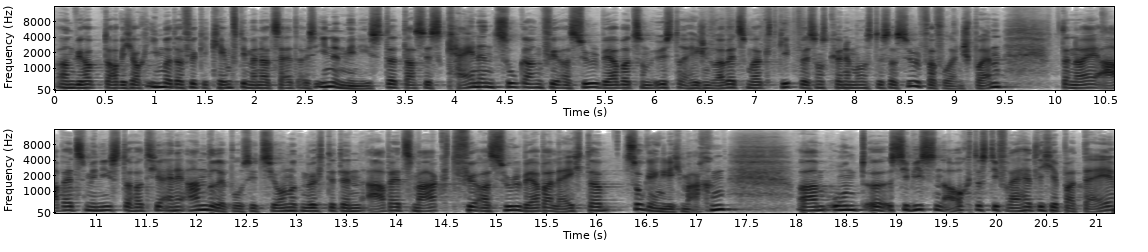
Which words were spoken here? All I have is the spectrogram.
und hab, da habe ich auch immer dafür gekämpft in meiner Zeit als Innenminister, dass es keinen Zugang für Asylwerber zum österreichischen Arbeitsmarkt gibt, weil sonst können wir uns das Asylverfahren sparen. Der neue Arbeitsminister hat hier eine andere Position und möchte den Arbeitsmarkt für Asylwerber leichter zugänglich machen. Ähm, und äh, Sie wissen auch, dass die Freiheitliche Partei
